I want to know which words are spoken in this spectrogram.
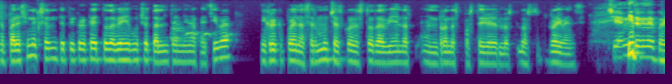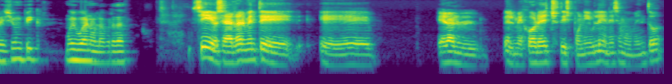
me pareció un excelente pick. Creo que hay todavía mucho talento en línea ofensiva y creo que pueden hacer muchas cosas todavía en, las, en rondas posteriores los, los Ravens. Sí, a mí también me pareció un pick muy bueno, la verdad. Sí, o sea, realmente eh, era el, el, mejor hecho disponible en ese momento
